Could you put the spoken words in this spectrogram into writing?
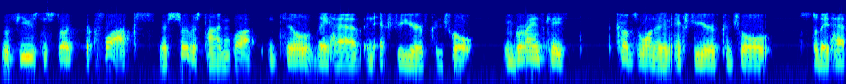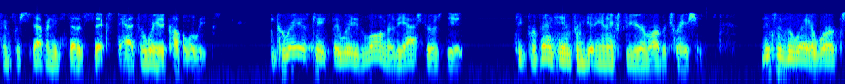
refuse to start the clocks, their service time clock, until they have an extra year of control. In Bryant's case, Cubs wanted an extra year of control so they'd have him for seven instead of six. They had to wait a couple of weeks. In Correa's case, they waited longer, the Astros did, to prevent him from getting an extra year of arbitration. This is the way it works.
